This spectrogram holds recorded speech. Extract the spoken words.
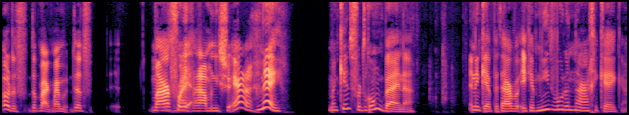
Oh, dat, dat maakt mij... Dat, Maar voor je- verhaal niet zo erg. Nee, mijn kind verdronk bijna. En ik heb, het haar, ik heb niet woedend naar haar gekeken.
